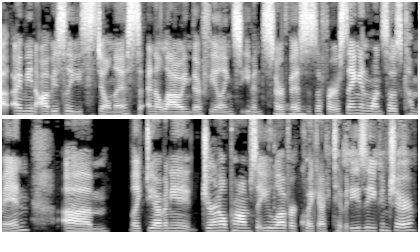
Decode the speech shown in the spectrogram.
i mean obviously stillness and allowing their feelings to even surface mm-hmm. is the first thing and once those come in um like, do you have any journal prompts that you love or quick activities that you can share?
